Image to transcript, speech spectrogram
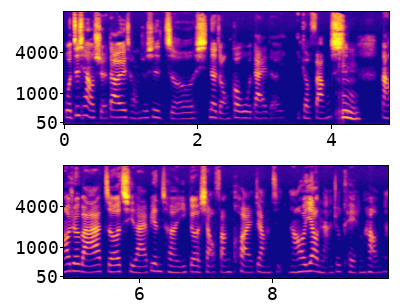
我之前有学到一种就是折那种购物袋的一个方式，嗯，然后就把它折起来变成一个小方块这样子，然后要拿就可以很好拿。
